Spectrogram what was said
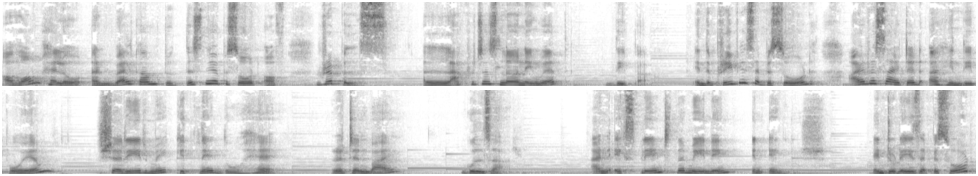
A warm hello and welcome to this new episode of Ripples, a languages learning with Deepa. In the previous episode, I recited a Hindi poem, Sharir mein kitne do hain, written by Gulzar, and explained the meaning in English. In today's episode,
